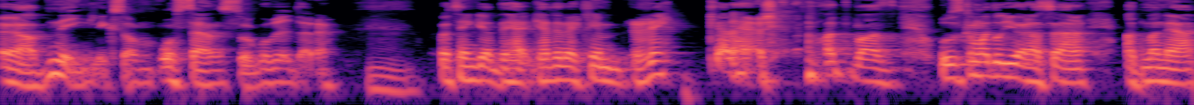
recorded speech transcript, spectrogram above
övning liksom, och sen så gå vidare. Och jag tänker att det här, kan det verkligen räcka det här? Att man, och så ska man då göra så här att man är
